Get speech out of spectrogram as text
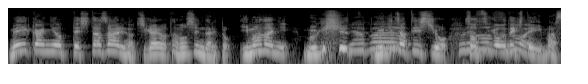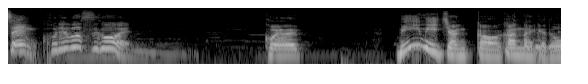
メーカーによって舌触りの違いを楽しんだりといまだに麦麦茶ティッシュを卒業できていません。これはすごい。これミーミーちゃんかわかんないけど、う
